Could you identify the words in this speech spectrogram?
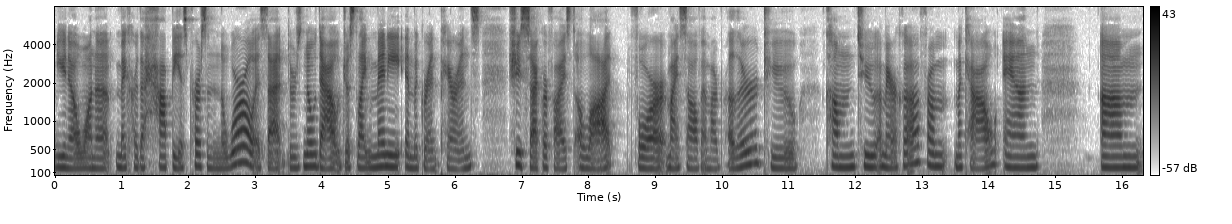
you know, want to make her the happiest person in the world, is that there's no doubt, just like many immigrant parents, she sacrificed a lot for myself and my brother to come to America from Macau. And um,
